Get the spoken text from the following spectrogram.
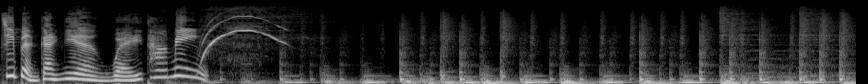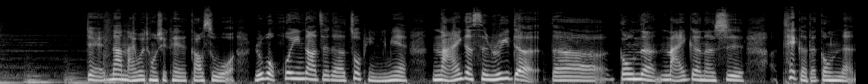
基本概念：维他命。对，那哪一位同学可以告诉我，如果呼应到这个作品里面，哪一个是 reader 的功能，哪一个呢是 take 的功能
